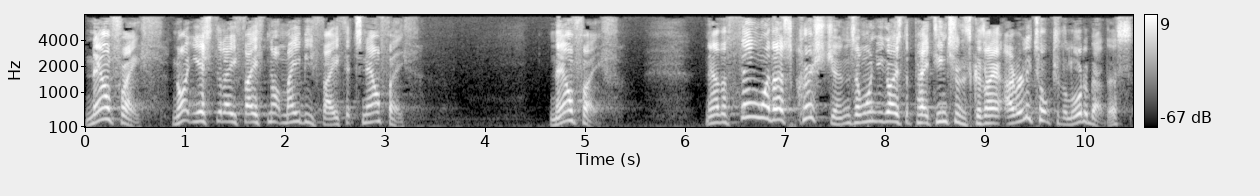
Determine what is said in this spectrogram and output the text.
Now faith. Not yesterday faith, not maybe faith, it's now faith. Now faith. Now, the thing with us Christians, I want you guys to pay attention to this because I, I really talked to the Lord about this,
